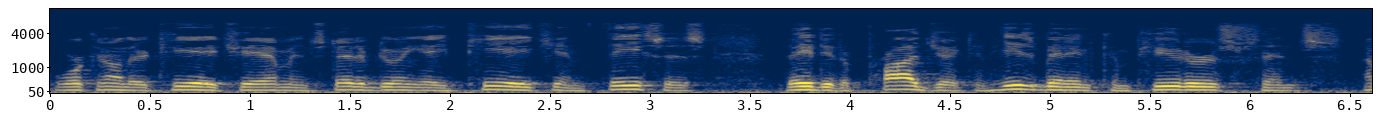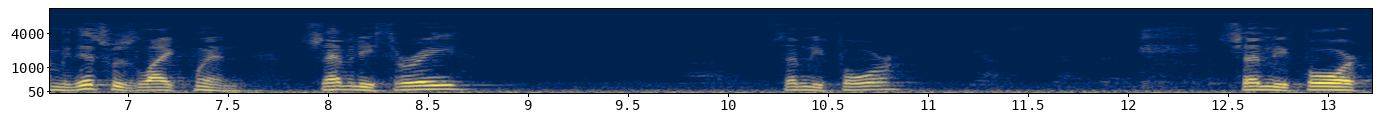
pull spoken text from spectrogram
working on their THM. Instead of doing a THM thesis, they did a project, and he's been in computers since. I mean, this was like when 73, 74. Yes, 74,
